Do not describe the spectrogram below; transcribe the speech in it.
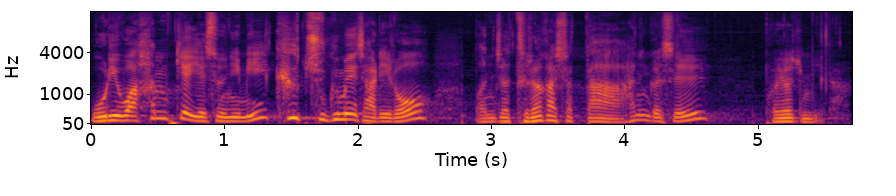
우리와 함께 예수님이 그 죽음의 자리로 먼저 들어가셨다 하는 것을 보여줍니다.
